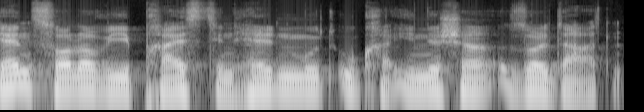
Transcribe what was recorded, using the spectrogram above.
Denn Solowy preist den Heldenmut ukrainischer Soldaten.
